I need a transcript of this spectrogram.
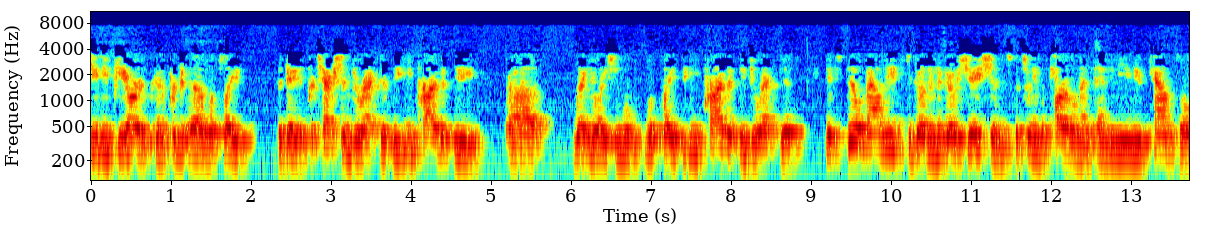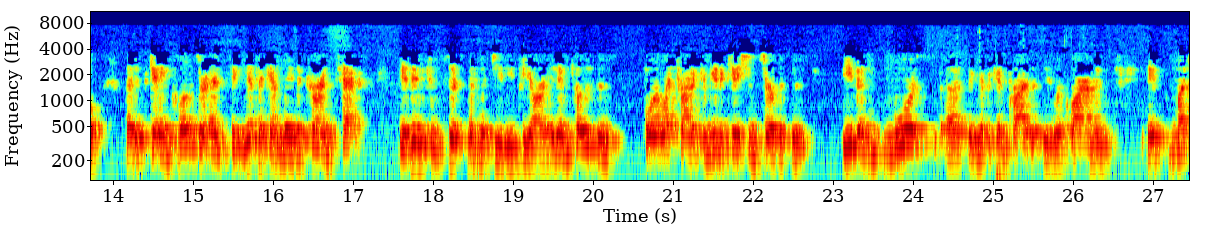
GDPR is going to uh, replace the data protection directive, the e-privacy uh, regulation will replace the e-privacy directive it still now needs to go to negotiations between the Parliament and the EU Council, but it's getting closer and significantly the current text is inconsistent with GDPR. It imposes for electronic communication services even more uh, significant privacy requirements. It's much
